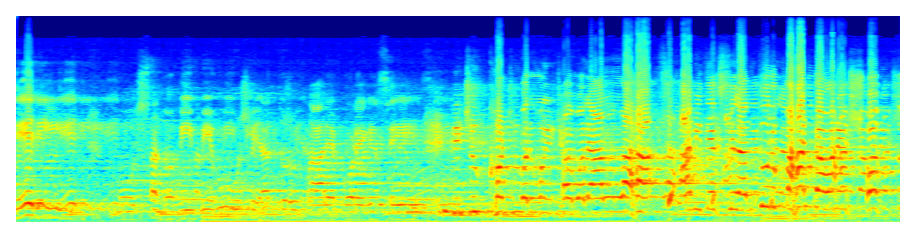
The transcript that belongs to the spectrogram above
দেরি। মৌসা নবী বেহুশ তোর পড়ে গেছে। কিছুক্ষণ পরে উঠা বলে, আল্লাহ, আমি দেখছিলাম তোর অনেক শক্ত,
